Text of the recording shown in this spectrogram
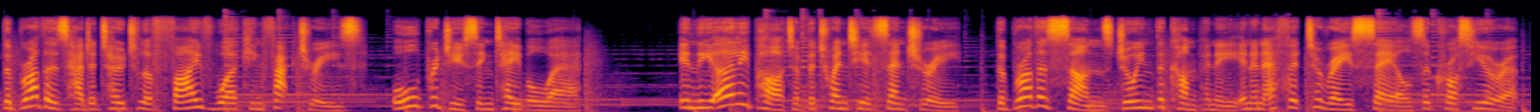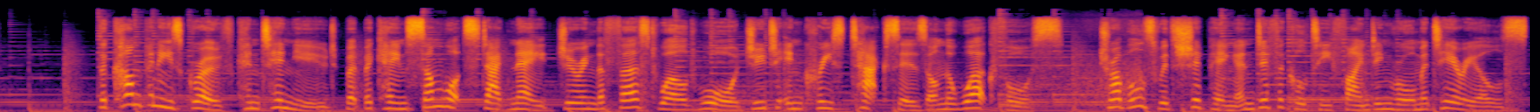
the brothers had a total of five working factories, all producing tableware. In the early part of the 20th century, the brothers' sons joined the company in an effort to raise sales across Europe. The company's growth continued but became somewhat stagnate during the First World War due to increased taxes on the workforce, troubles with shipping and difficulty finding raw materials.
